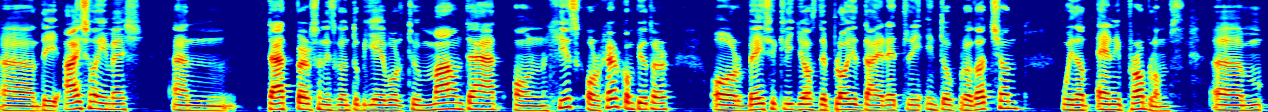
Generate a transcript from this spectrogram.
uh, the ISO image, and that person is going to be able to mount that on his or her computer, or basically just deploy it directly into production without any problems. Um,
